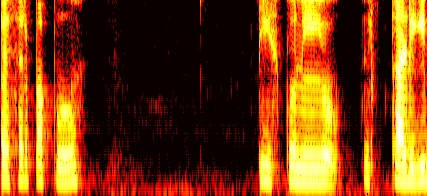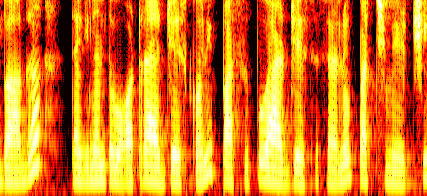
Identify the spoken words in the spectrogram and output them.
పెసరపప్పు తీసుకుని కడిగి బాగా తగినంత వాటర్ యాడ్ చేసుకొని పసుపు యాడ్ చేసేసాను పచ్చిమిర్చి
